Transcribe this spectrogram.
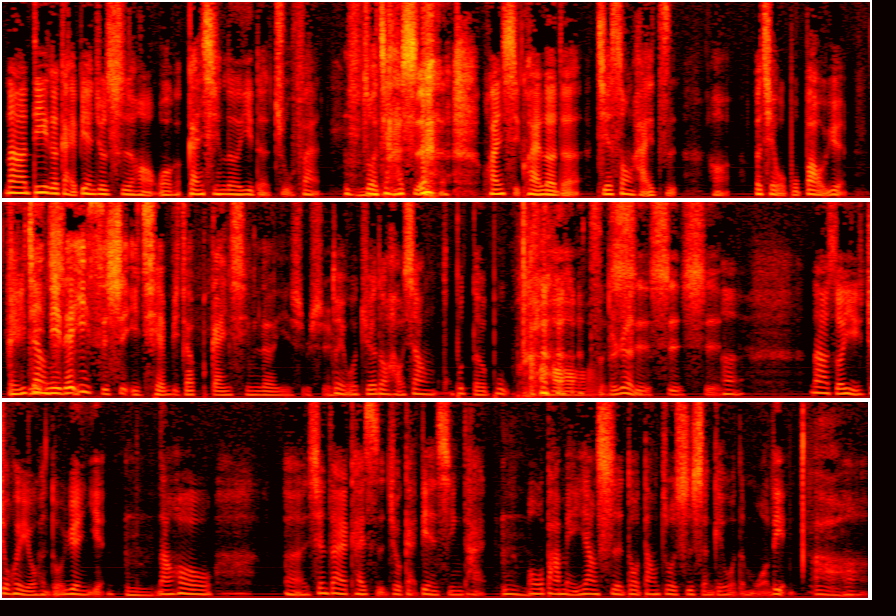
那第一个改变就是哈，我甘心乐意的煮饭、做家事，嗯、欢喜快乐的接送孩子，啊，而且我不抱怨。哎，这样你，你的意思是以前比较不甘心乐意，是不是？对，我觉得好像不得不哦，责任是是是，嗯。那所以就会有很多怨言，嗯，然后呃，现在开始就改变心态，嗯，我把每一样事都当做是神给我的磨练啊。啊。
